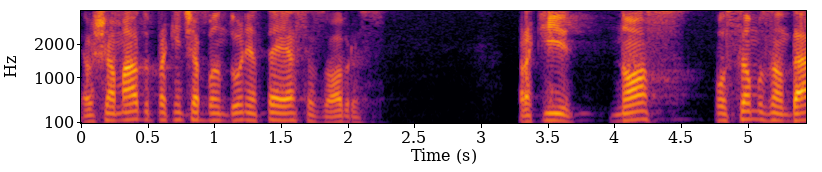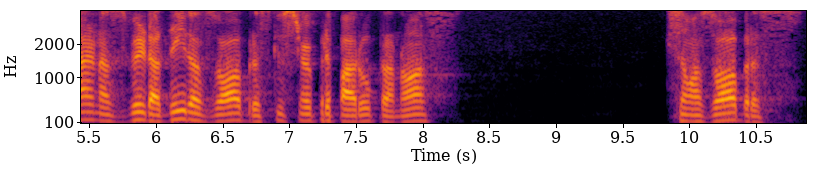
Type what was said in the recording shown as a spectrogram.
É o chamado para que a gente abandone até essas obras, para que nós possamos andar nas verdadeiras obras que o Senhor preparou para nós, que são as obras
